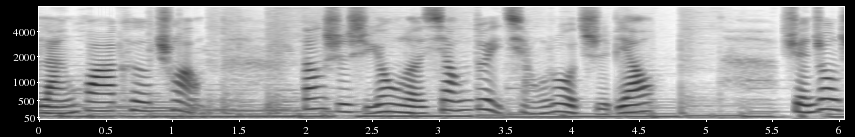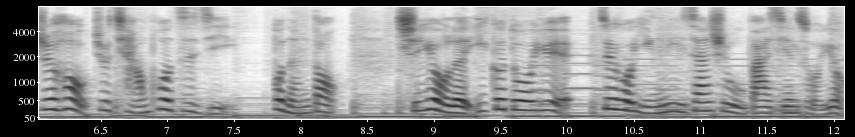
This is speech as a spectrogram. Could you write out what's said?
兰花科创，当时使用了相对强弱指标，选中之后就强迫自己不能动。持有了一个多月，最后盈利三十五八仙左右。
